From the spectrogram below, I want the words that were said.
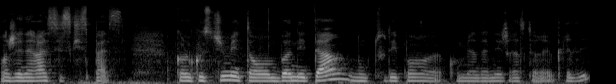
En général, c'est ce qui se passe quand le costume est en bon état, donc tout dépend euh, combien d'années je resterai au Crazy,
